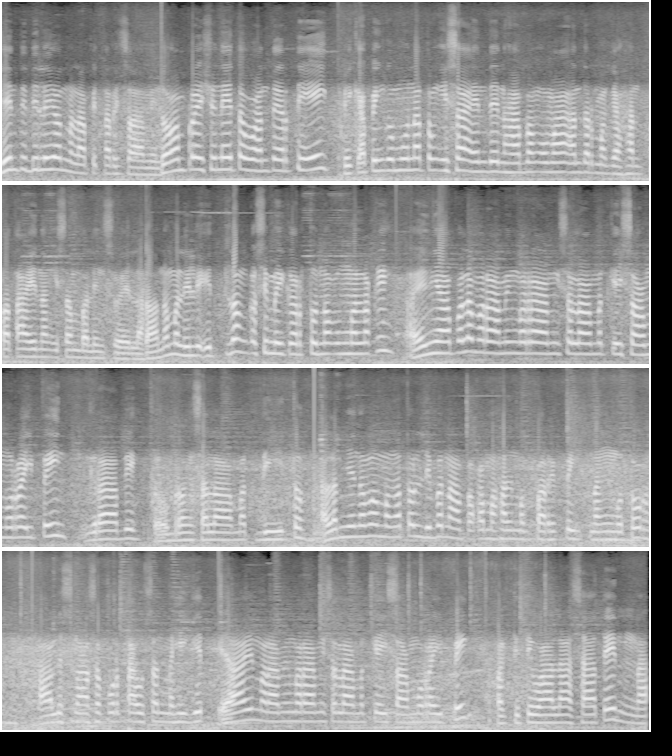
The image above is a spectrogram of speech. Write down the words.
Gente de Leon. Malapit na rin sa amin. So ang presyo nito 138 Pick upin ko muna tong isa And then habang umaandar Maghahunt pa tayo ng isang balinsuela Sana maliliit lang Kasi may karton akong malaki. Ayun nga pala Maraming maraming salamat kay Samurai Paint. Grabe Sobrang salamat dito. Alam nyo naman mga tol Di ba napakamahal magpa-repaint ng motor. Halos nasa 4,000 mahigit. Kaya ayun maraming maraming salamat kay Samurai Paint. Pagtitiwala sa atin Na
